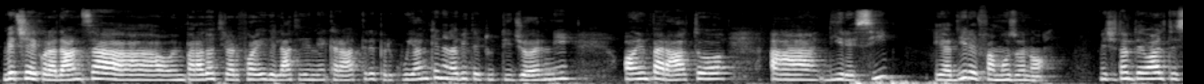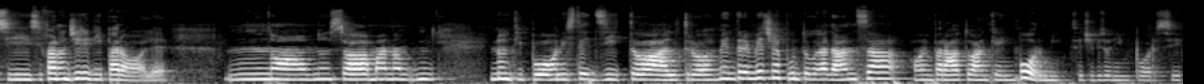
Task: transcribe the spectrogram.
invece con la danza ho imparato a tirar fuori dei lati del mio carattere per cui anche nella vita di tutti i giorni ho imparato a dire sì e a dire il famoso no. Invece tante volte si, si fanno giri di parole. No, non so, ma no, non ti poni, stai zitto, altro. Mentre invece appunto con la danza ho imparato anche a impormi, se c'è bisogno di imporsi.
